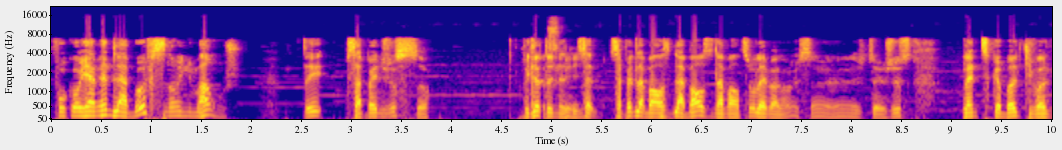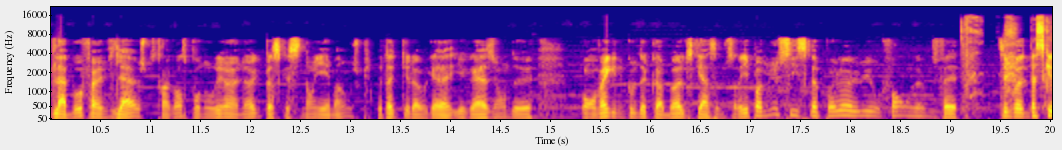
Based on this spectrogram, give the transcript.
faut qu'on y amène de la bouffe, sinon il nous mange. Tu sais, ça peut être juste ça. Puis là, Ça une- fait- ça, ça peut être la base, la base d'une aventure level 1, ça. Hein. Juste plein de petits kobolds qui volent de la bouffe à un village, tu te rends compte pour nourrir un ogre parce que sinon il les mange. Puis peut-être qu'il a l'occasion de convaincre une couple de kobolds qui vous seriez pas mieux s'il serait pas là, lui, au fond. Là. Votre- Parce que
